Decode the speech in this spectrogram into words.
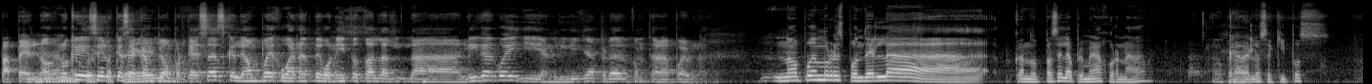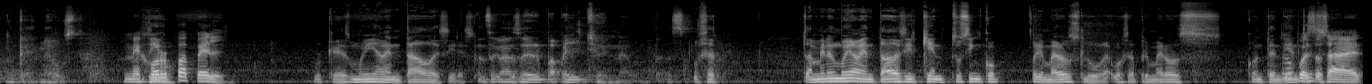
Papel, ¿no? No quiere decir que sea campeón, porque sabes que León puede jugarte bonito toda la, la liga, güey, y en liguilla perder contra Puebla. güey. No podemos responder la cuando pase la primera jornada, güey. Para ver los equipos. ok, me gusta. Mejor Digo. papel. Porque es muy aventado decir eso. Pensé que iba a ser papel china, güey. pero es- O sea, también es muy aventado decir quién tus cinco primeros lugares, o sea, primeros contendientes. No, pues, o sea, eh,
